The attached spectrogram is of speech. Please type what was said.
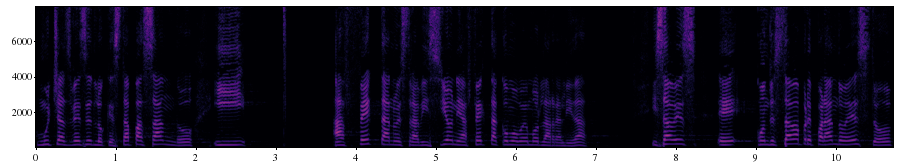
muchas veces lo que está pasando y afecta nuestra visión y afecta cómo vemos la realidad. Y sabes, eh, cuando estaba preparando esto,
